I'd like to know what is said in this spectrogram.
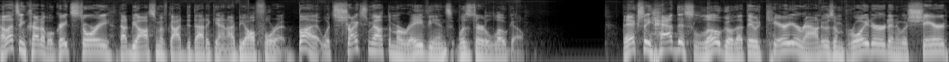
Now that's incredible. Great story. That'd be awesome if God did that again. I'd be all for it. But what strikes me about the Moravians was their logo. They actually had this logo that they would carry around. It was embroidered and it was shared.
